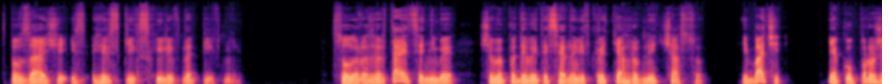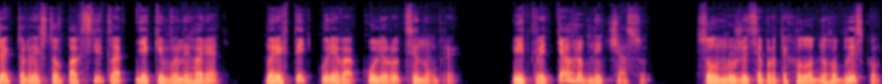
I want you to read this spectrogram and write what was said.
сповзаючи із гірських схилів на півдні. Сол розвертається, ніби щоб подивитися на відкриття гробниць часу, і бачить, як у прожекторних стовпах світла, яким вони горять, мерехтить курява кольору цинобри. Відкриття гробниць часу. Сол мружиться проти холодного блиску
